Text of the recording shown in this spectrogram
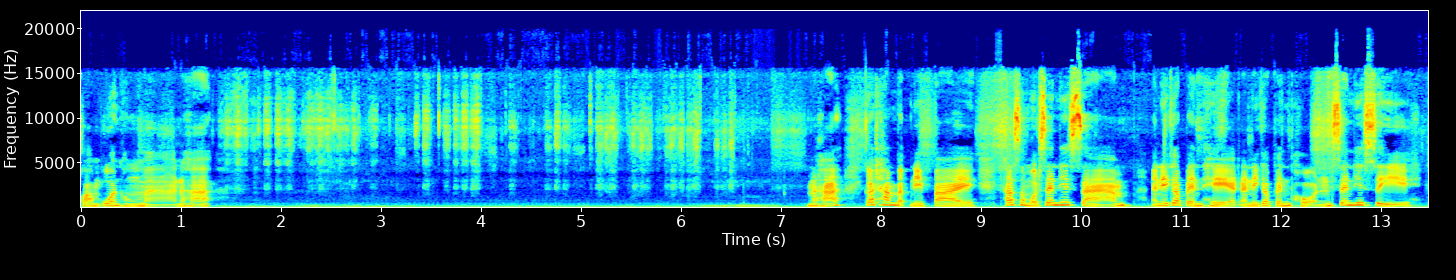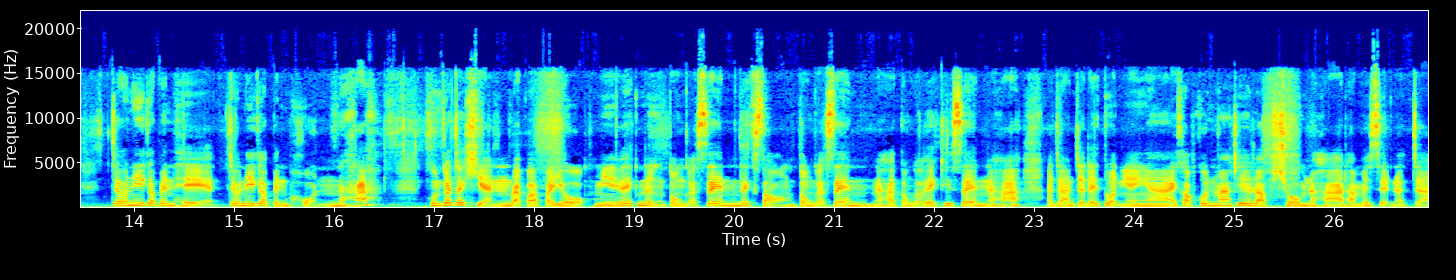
ความอ้วนของหมานะคะ นะคะ ก็ทำแบบนี้ไป ถ้าสมมติเส้นที่ 3 อันนี้ก็เป็นเหตุ อันนี้ก็เป็นผล เส้นที่ 4 เจ้านี่ก็เป็นเหตุ เจ้านี่ก็เป็นผลนะคะ คุณก็จะเขียนแบบว่าประโยคมีเลขหนึ่งตรงกับเส้น เลขสองตรงกับเส้นนะคะ ตรงกับเลขที่เส้นนะคะ อาจารย์จะได้ตรวจง่าย ๆ ขอบคุณมากที่รับชมนะคะทำให้เสร็จนะจ๊ะ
